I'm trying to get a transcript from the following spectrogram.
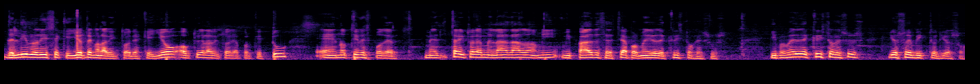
del libro dice que yo tengo la victoria, que yo obtuve la victoria, porque tú eh, no tienes poder. esta victoria me la ha dado a mí mi Padre Celestial por medio de Cristo Jesús. Y por medio de Cristo Jesús yo soy victorioso.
